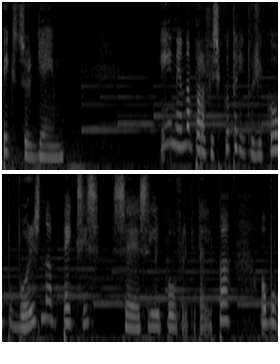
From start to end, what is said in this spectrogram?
Picture Game. Είναι ένα παραφυσικό τελειτουργικό που μπορείς να παίξεις σε sleepover κτλ. όπου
